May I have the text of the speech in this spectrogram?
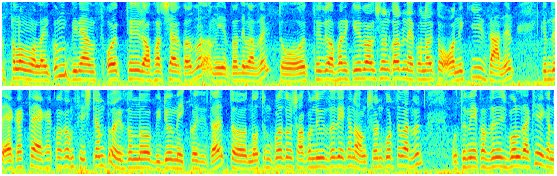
আসসালামু আলাইকুম। বিনান্স ওয়েব থ্রির অফার শেয়ার করব। আমি আপনাদের মাঝে। তো ওয়েব থ্রির অফারে কীভাবে অংশগ্রহণ করবেন? এখন হয়তো অনেকেই জানেন কিন্তু এক একটা, এক এক রকম সিস্টেম তো, এর জন্য ভিডিও মেক করে দিতে হয়। তো নতুন পুরাতন সকল ইউজারই এখানে অংশগ্রহণ করতে পারবেন। প্রথমে একটা জিনিস বলে রাখি, এখানে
